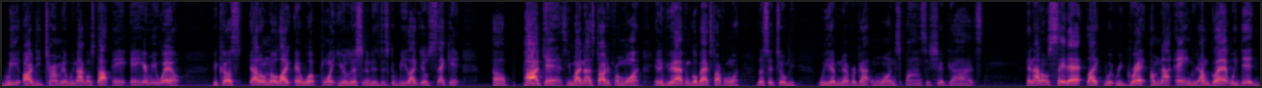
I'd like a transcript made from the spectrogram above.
we are determined we're not gonna stop. And, and hear me well, because I don't know like at what point you're listening to this. This could be like your second uh, podcast. You might not started from one. And if you haven't, go back, start from one. Listen to me. We have never gotten one sponsorship, guys. And I don't say that like with regret. I'm not angry. I'm glad we didn't.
